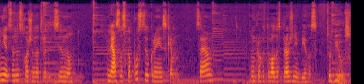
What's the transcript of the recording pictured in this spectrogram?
Ні, це не схоже на традиційну м'ясо з капусти українське. Це ми приготували справжній бігос. Це бігос.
